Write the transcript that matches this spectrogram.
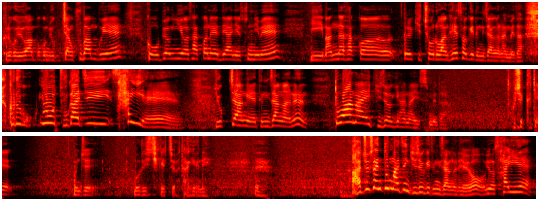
그리고 요한복음 6장 후반부에 그 오병이어 사건에 대한 예수님의 이 만나 사건을 기초로 한 해석이 등장을 합니다. 그리고 요두 가지 사이에 6장에 등장하는 또 하나의 기적이 하나 있습니다. 혹시 그게 뭔지 모르시겠죠, 당연히. 예. 아주 생뚱맞은 기적이 등장을 해요. 요 사이에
